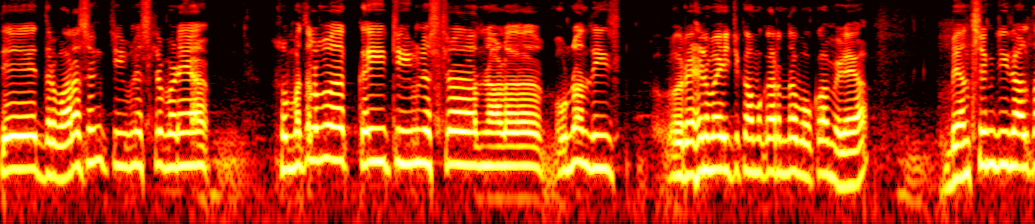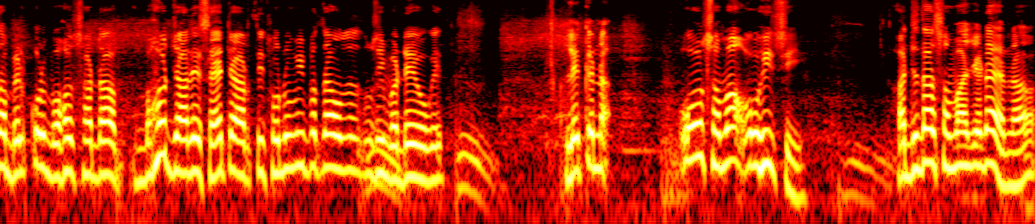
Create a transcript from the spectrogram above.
ਤੇ ਦਰਬਾਰਾ ਸਿੰਘ ਚੀਫ ਮਿਨਿਸਟਰ ਬਣਿਆ। ਸੋ ਮਤਲਬ ਕਈ ਚੀਫ ਮਿਨਿਸਟਰਾਂ ਨਾਲ ਉਹਨਾਂ ਦੀ ਰਹਿਨਮਾਈ 'ਚ ਕੰਮ ਕਰਨ ਦਾ ਮੌਕਾ ਮਿਲਿਆ। ਬੇਅੰਤ ਸਿੰਘ ਜੀ ਨਾਲ ਤਾਂ ਬਿਲਕੁਲ ਬਹੁਤ ਸਾਡਾ ਬਹੁਤ ਜ਼ਿਆਦਾ ਸਹਿਚਾਰ ਸੀ ਤੁਹਾਨੂੰ ਵੀ ਪਤਾ ਉਦੋਂ ਤੁਸੀਂ ਵੱਡੇ ਹੋ ਗਏ। ਲੇਕਿਨ ਉਹ ਸਮਾਂ ਉਹੀ ਸੀ। ਅੱਜ ਦਾ ਸਮਾਂ ਜਿਹੜਾ ਹੈ ਨਾ,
